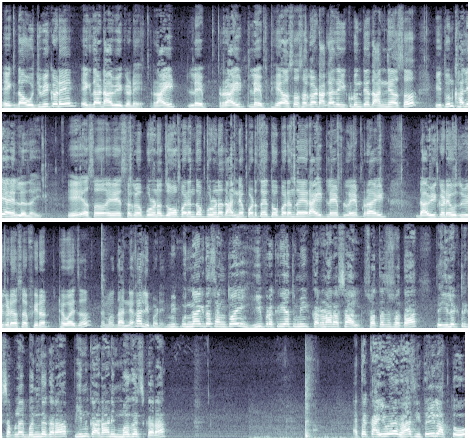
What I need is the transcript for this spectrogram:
एकदा उजवीकडे एकदा डावीकडे. राईट लेफ्ट राईट लेफ्ट हे असं सगळं टाकायचं इकडून ते धान्य असं इथून खाली आलेलं जाईल. हे असं हे सगळं पूर्ण जोपर्यंत पूर्ण धान्य पडतं आहे तोपर्यंत हे राईट लेफ्ट लेफ्ट राईट डावीकडे उजवीकडे असं फिरत ठेवायचं आणि मग धान्य खाली पडेल. मी पुन्हा एकदा सांगतोय ही प्रक्रिया तुम्ही करणार असाल स्वतःचं स्वतः तर इलेक्ट्रिक सप्लाय बंद करा पिन काढा आणि मगच करा. आता काही वेळा घास इथंही लागतो.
